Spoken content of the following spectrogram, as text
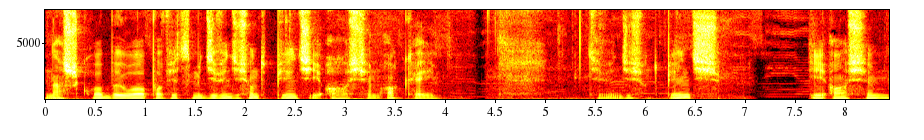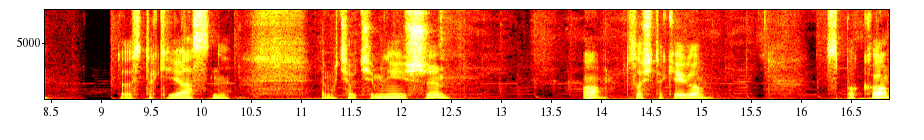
Na szkło było powiedzmy 95 i 8, ok. 95 i 8 to jest taki jasny. Ja bym chciał ciemniejszy. O, coś takiego. Spoko.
